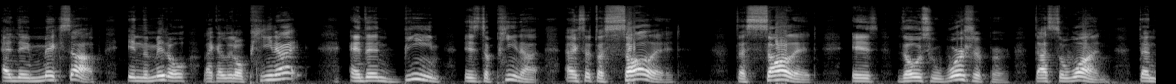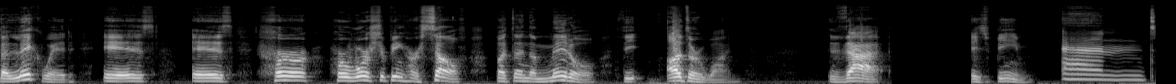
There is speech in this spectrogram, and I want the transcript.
and they mix up in the middle like a little peanut, and then beam is the peanut, except the solid. The solid is those who worship her. That's the one. Then the liquid is is her her worshiping herself, but then the middle, other one. That is beam. And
